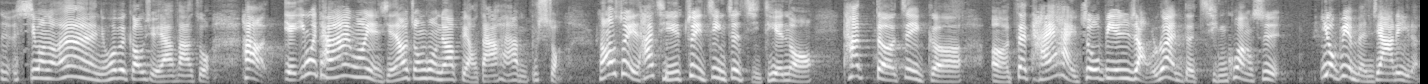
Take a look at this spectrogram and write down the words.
呃希望说，哎，你会不会高血压发作？好，也因为台湾汉光演习，然后中共都要表达他很不爽，然后所以他其实最近这几天哦，他的这个呃在台海周边扰乱的情况是又变本加厉了。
